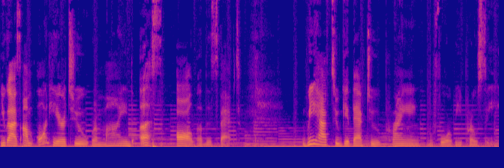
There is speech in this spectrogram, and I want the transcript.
You guys, I'm on here to remind us all of this fact. We have to get back to praying before we proceed.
